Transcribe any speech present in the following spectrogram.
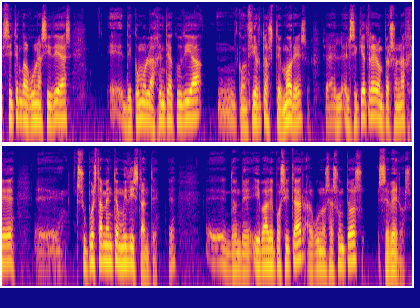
sí tengo algunas ideas eh, de cómo la gente acudía mm, con ciertos temores. el, psiquiatra era un personaje eh, supuestamente muy distante, ¿eh? donde iba a depositar algunos asuntos severos.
